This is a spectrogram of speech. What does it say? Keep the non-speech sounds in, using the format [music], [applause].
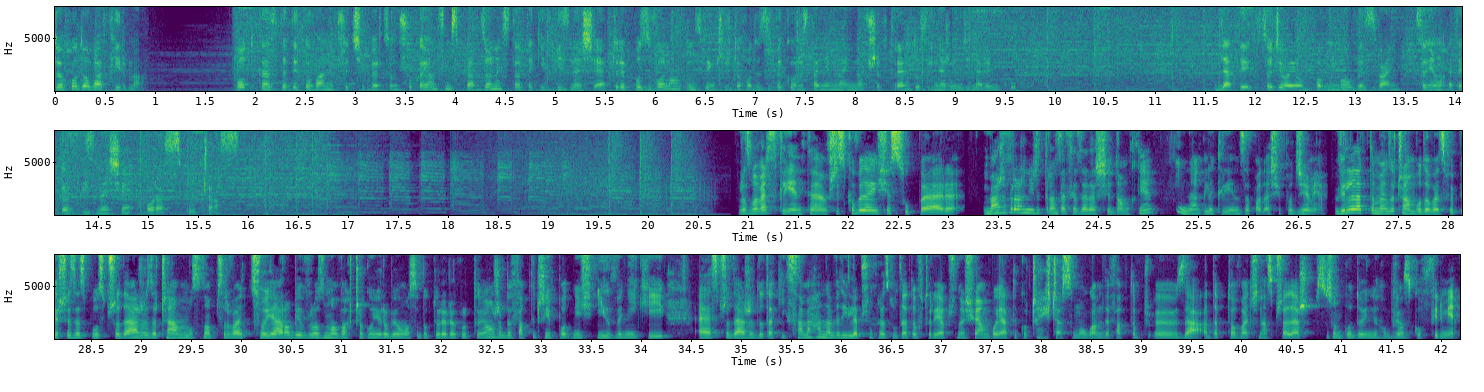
Dochodowa firma. Podcast dedykowany przedsiębiorcom szukającym sprawdzonych strategii w biznesie, które pozwolą im zwiększyć dochody z wykorzystaniem najnowszych trendów i narzędzi na rynku. Dla tych, co działają pomimo wyzwań, cenią etykę w biznesie oraz swój czas. Rozmawiasz z klientem, wszystko wydaje się super, masz wrażenie, że transakcja zaraz się domknie i nagle klient zapada się pod ziemię. Wiele lat temu, jak zaczęłam budować swój pierwszy zespół sprzedaży, zaczęłam mocno obserwować, co ja robię w rozmowach, czego nie robią osoby, które rekrutują, żeby faktycznie podnieść ich wyniki e, sprzedaży do takich samych, a nawet i lepszych rezultatów, które ja przynosiłam, bo ja tylko część czasu mogłam de facto e, zaadaptować na sprzedaż w stosunku do innych obowiązków w firmie.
